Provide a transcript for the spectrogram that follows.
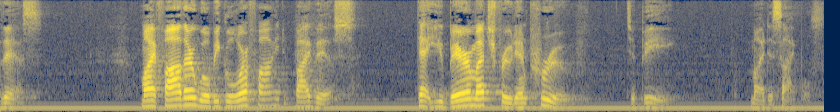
this my Father will be glorified by this, that you bear much fruit and prove to be my disciples.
